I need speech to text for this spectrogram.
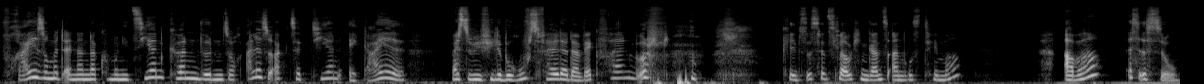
frei so miteinander kommunizieren können, würden es auch alle so akzeptieren. Ey, geil. Weißt du, wie viele Berufsfelder da wegfallen würden? Okay, das ist jetzt, glaube ich, ein ganz anderes Thema. Aber es ist so.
